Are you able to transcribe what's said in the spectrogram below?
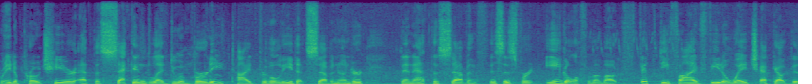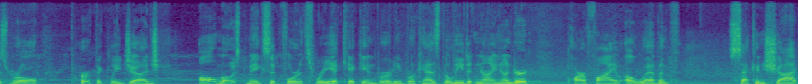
Great approach here at the second led to a birdie, tied for the lead at seven under. Then at the seventh, this is for Eagle from about 55 feet away. Check out this roll. Perfectly judged. Almost makes it for a three, a kick in birdie. Brooke has the lead at nine under. Par 5, 11th. Second shot,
